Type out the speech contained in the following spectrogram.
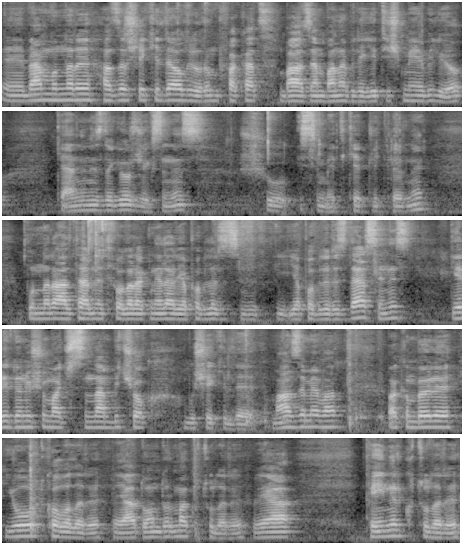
Ee, Ben bunları hazır şekilde alıyorum fakat bazen bana bile yetişmeyebiliyor. Kendiniz de göreceksiniz şu isim etiketliklerini. Bunları alternatif olarak neler yapabiliriz, yapabiliriz derseniz geri dönüşüm açısından birçok bu şekilde malzeme var. Bakın böyle yoğurt kovaları veya dondurma kutuları veya peynir kutuları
